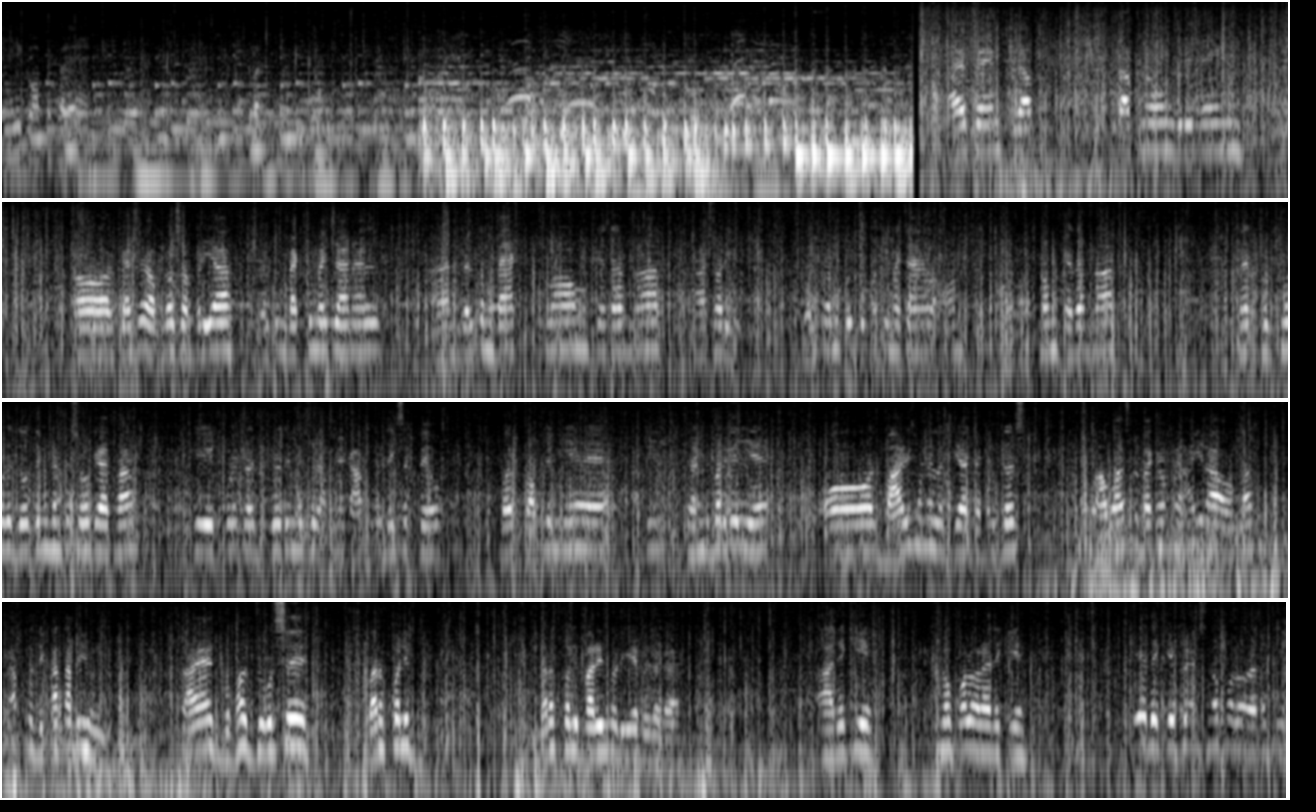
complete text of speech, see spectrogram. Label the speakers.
Speaker 1: एक वहाँ पे खड़े हैं। Hi friends good afternoon good evening और कैसे हो आप लोग? सब बढ़िया? Welcome back to my channel and welcome back from Kedarnath sorry welcome to to my channel on from Kedarnath मैं थोड़े दो तीन घंटे सो गया था। कि पूरे पूरे दिन में से अपने काम को देख सकते हो। पर प्रॉब्लम ये है, अभी ठंड बढ़ गई है और बारिश होने लग गया ज़बरदस्त। तो आवाज़ तो बैकग्राउंड में आ ही रहा होगा। मैं आपको दिखाता भी हूँ। शायद बहुत ज़ोर से बर्फ़ वाली बर्फ़ वाली बारिश हो रही है मुझे लग रहा है हाँ देखिए स्नोफॉल हो रहा है, देखिए। ये देखिए फ्रेंड स्नोफॉल हो रहा है, देखिए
